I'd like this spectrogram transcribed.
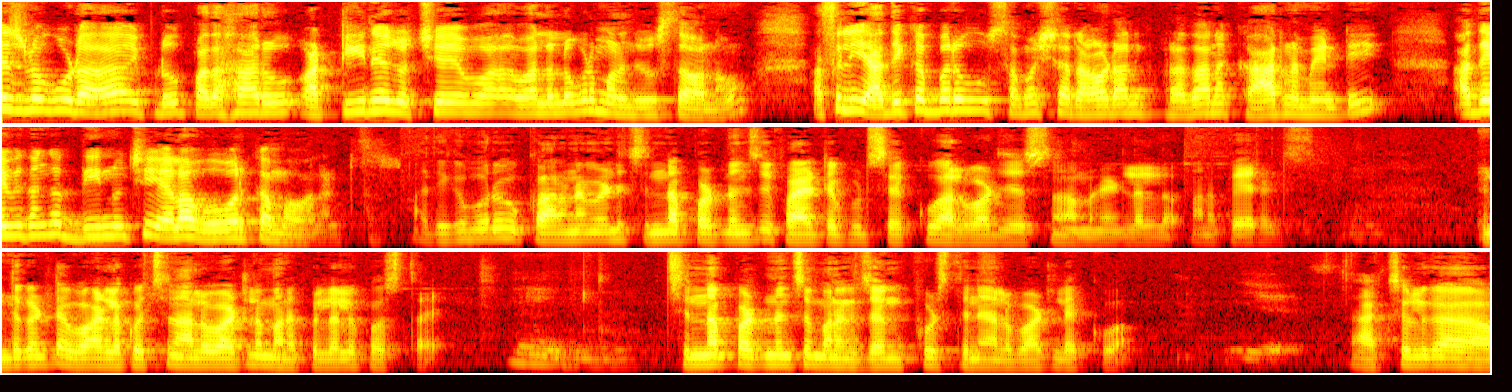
ఏజ్లో కూడా ఇప్పుడు పదహారు ఆ టీనేజ్ వచ్చే వాళ్ళలో కూడా మనం చూస్తూ ఉన్నాం. అసలు ఈ అధిక బరువు సమస్య రావడానికి ప్రధాన కారణం ఏంటి? అదేవిధంగా దీని నుంచి ఎలా ఓవర్కమ్ అవ్వాలంట సార్? అధిక బరువు కారణం ఏంటి? చిన్నప్పటి నుంచి ఫ్యాటీ ఫుడ్స్ ఎక్కువ అలవాటు చేస్తున్నాం మన ఇళ్ళలో మన పేరెంట్స్ ఎందుకంటే వాళ్ళకు వచ్చిన అలవాట్లు మన పిల్లలకు వస్తాయి చిన్నప్పటి నుంచి మనకు జంక్ ఫుడ్స్ తినే అలవాట్లు ఎక్కువ. యాక్చువల్గా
